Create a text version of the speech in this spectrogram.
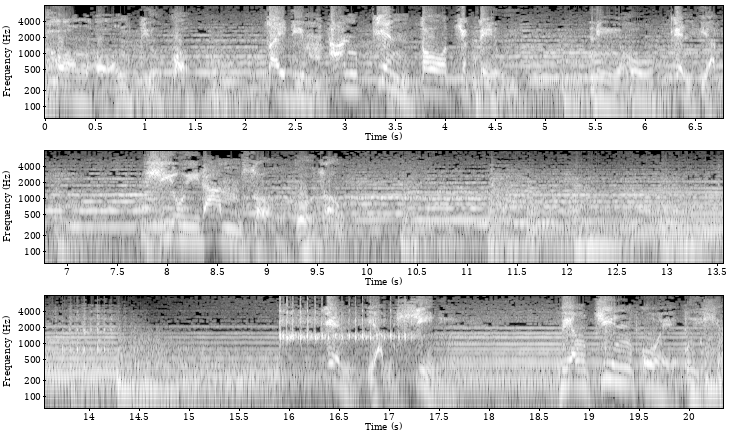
凤凰吊国，在临安建都即地位，年号建炎，是为南宋国宗。建炎四年，命金贵为相，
